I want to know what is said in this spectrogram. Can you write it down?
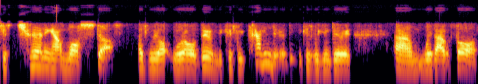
just churning out more stuff as we all, we're all doing because we can do it, because we can do it um, without thought.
